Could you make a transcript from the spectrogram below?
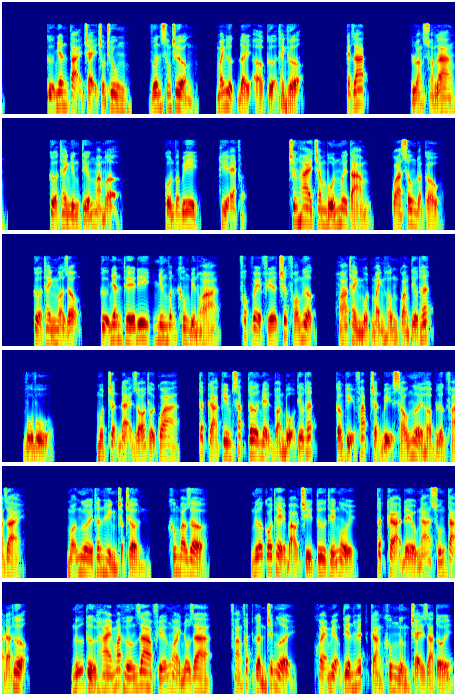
Cự nhân tại chạy trốn chung, vươn song trường, mãnh lực đẩy ở cửa thành thượng. Kết rát. Loảng xoảng lang. Cửa thành những tiếng mà mở. Cồn vật bi, khi F. Chương 248, qua sông đoạn cầu. Cửa thành mở rộng, cự nhân thế đi nhưng vẫn không biến hóa, phốc về phía trước phó ngược, hóa thành một mảnh hồng quang tiêu thất. Vù vù. Một trận đại gió thổi qua, tất cả kim sắc tơ nhện toàn bộ tiêu thất, cấm kỵ pháp trận bị 6 người hợp lực phá giải. Mọi người thân hình chập chờn, không bao giờ nữa có thể bảo trì tư thế ngồi, tất cả đều ngã xuống tạ đá thượng. Nữ tử hai mắt hướng ra phía ngoài nhô ra, phảng phất gần chết người, khoe miệng tiên huyết càng không ngừng chảy ra tới.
